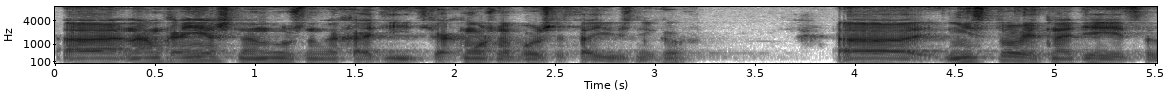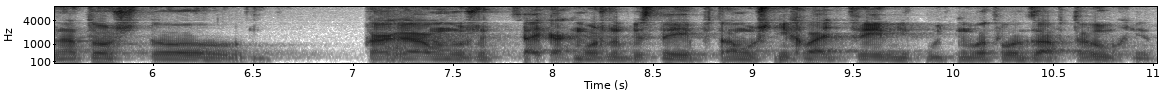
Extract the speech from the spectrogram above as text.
Э, нам, конечно, нужно находить как можно больше союзников. Не стоит надеяться на то, что программу нужно писать как можно быстрее, потому что не хватит времени, Путин вот-вот завтра рухнет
